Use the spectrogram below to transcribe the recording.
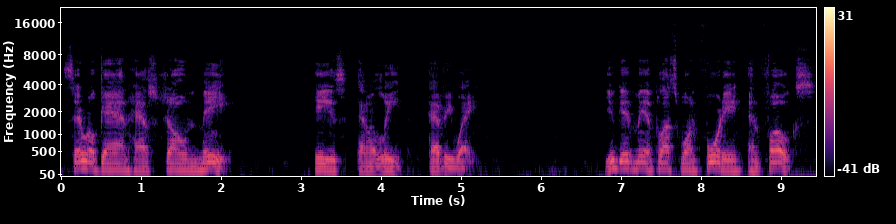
Cyril Gane has shown me he's an elite heavyweight. You give me a plus 140, and folks,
